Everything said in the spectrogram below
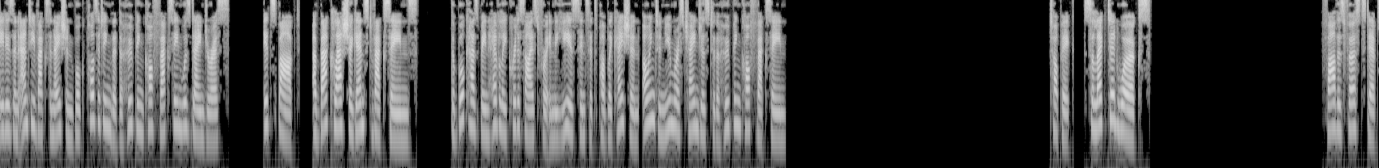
It is an anti-vaccination book positing that the whooping cough vaccine was dangerous. It sparked a backlash against vaccines. The book has been heavily criticized for in the years since its publication, owing to numerous changes to the whooping cough vaccine. Topic: Selected works. Father's First Steps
